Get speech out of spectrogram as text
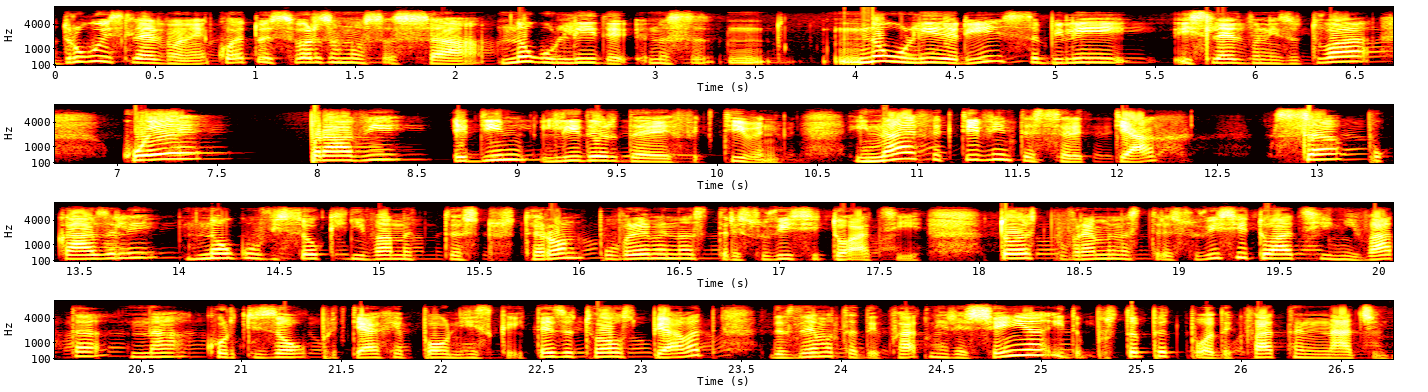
друго изследване, което е свързано с а, много, лидери, с, много лидери са били изследвани за това, кое прави един лидер да е ефективен. И най-ефективните сред тях са показали много високи нива на тестостерон по време на стресови ситуации. Тоест, по време на стресови ситуации нивата на кортизол при тях е по-ниска. И те затова успяват да вземат адекватни решения и да постъпят по адекватен начин.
